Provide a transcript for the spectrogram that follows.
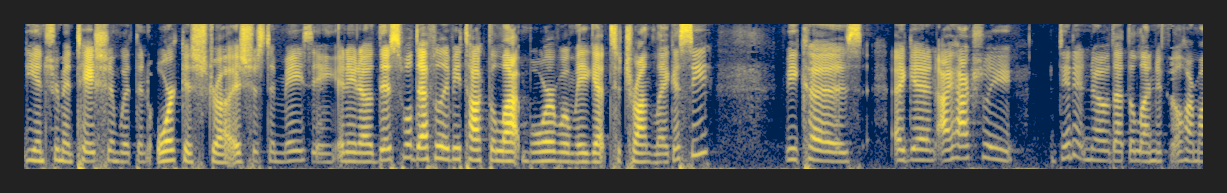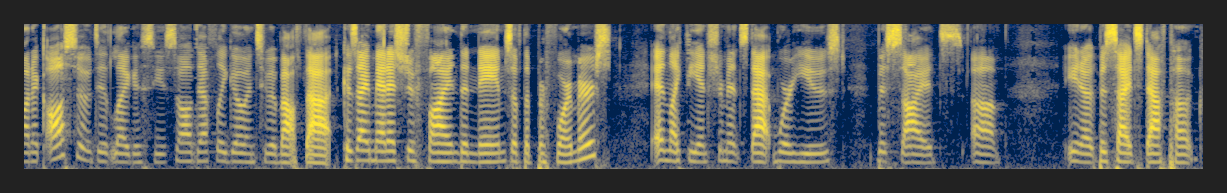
the instrumentation with an orchestra is just amazing. And you know, this will definitely be talked a lot more when we get to Tron Legacy, because again, I actually didn't know that the London Philharmonic also did Legacy, so I'll definitely go into about that because I managed to find the names of the performers and like the instruments that were used besides, um, you know, besides Daft Punk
